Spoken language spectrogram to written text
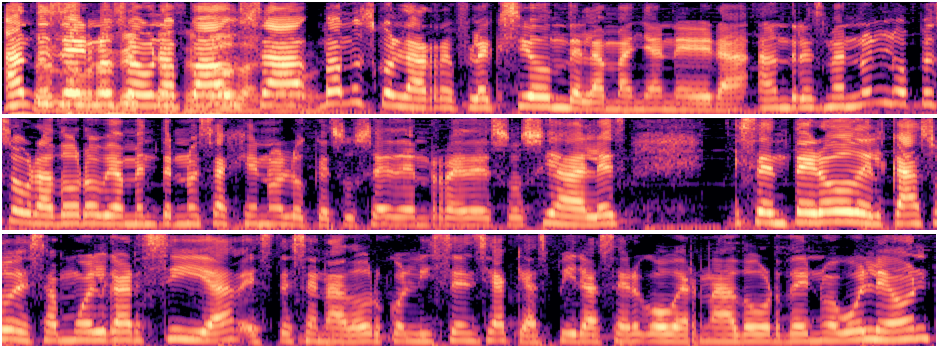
Antes de irnos a una cerrada, pausa, cabrón. vamos con la reflexión de la mañanera. Andrés Manuel López Obrador obviamente no es ajeno a lo que sucede en redes sociales. Se enteró del caso de Samuel García, este senador con licencia que aspira a ser gobernador de Nuevo León,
